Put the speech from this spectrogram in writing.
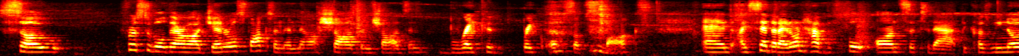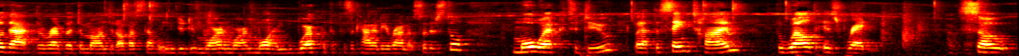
So first of all, there are general sparks, and then there are shards and shards and break break offs of sparks. And I said that I don't have the full answer to that because we know that the Rebbe demanded of us that we need to do more and more and more and work with the physicality around us. So there's still more work to do, but at the same time, the world is ready. Okay. So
